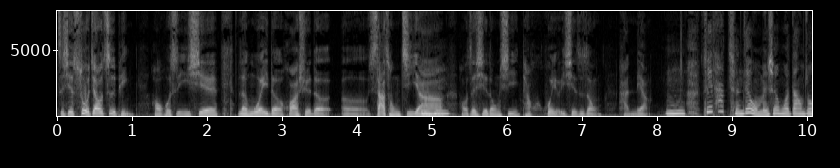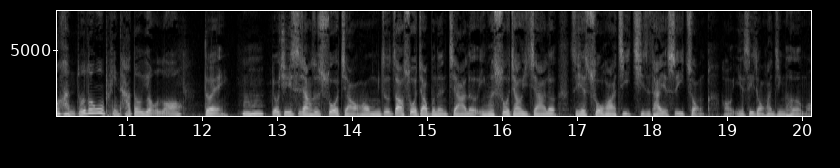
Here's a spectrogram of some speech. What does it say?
这些塑胶制品，好，或是一些人为的化学的呃杀虫剂啊嗯哼，好、这些东西，它会有一些这种含量。嗯，所以它存在我们生活当中很多的物品，它都有喽。对，嗯哼，尤其是像是塑胶哦，我们就知道塑胶不能加热，因为塑胶一加热，这些塑化剂其实它也是一种哦，也是一种环境荷尔蒙。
